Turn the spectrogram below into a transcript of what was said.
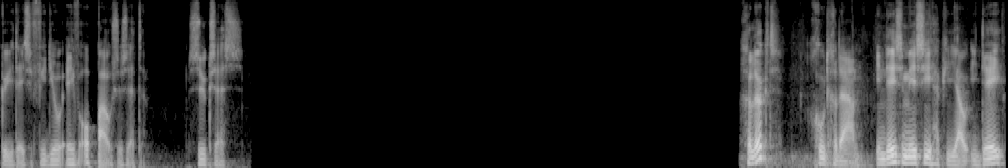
kun je deze video even op pauze zetten. Succes! Gelukt? Goed gedaan. In deze missie heb je jouw idee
